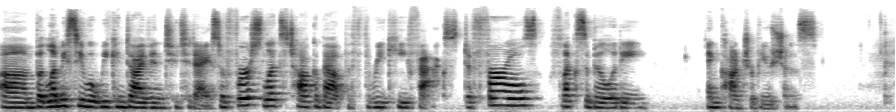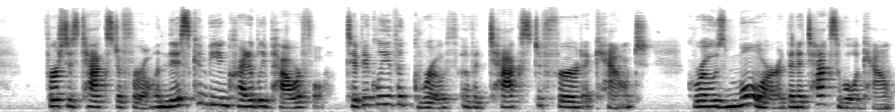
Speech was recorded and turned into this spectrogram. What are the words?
Um, but let me see what we can dive into today. So first, let's talk about the three key facts: deferrals, flexibility, and contributions. First is tax deferral, and this can be incredibly powerful. Typically, the growth of a tax deferred account grows more than a taxable account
